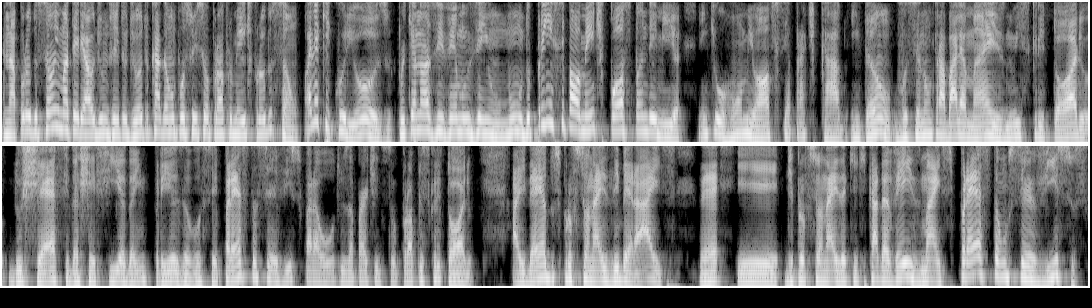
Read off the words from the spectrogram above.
na produção imaterial de um jeito ou de outro, cada um possui seu próprio meio de produção. Olha que curioso, porque nós vivemos em um mundo, principalmente pós-pandemia, em que o home office é praticado. Então, você não trabalha mais no escritório do chefe, da chefia da empresa, você presta serviço para outros a partir do seu próprio escritório. A ideia dos profissionais liberais, né, e de profissionais aqui que cada vez mais prestam serviços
